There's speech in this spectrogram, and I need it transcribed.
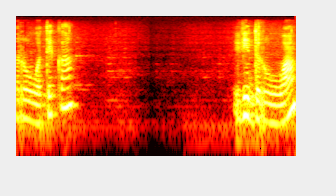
ротика, відро.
